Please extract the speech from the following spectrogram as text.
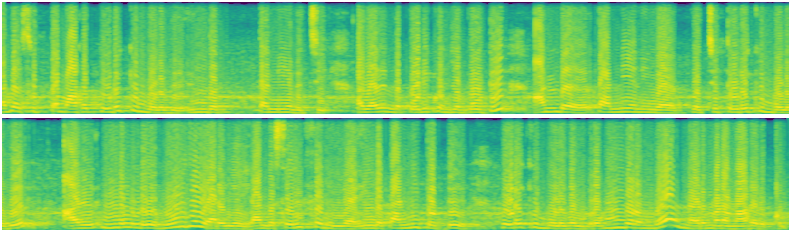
அதை சுத்தமாக துடைக்கும் பொழுது இந்த தண்ணியை வச்சு அதாவது இந்த பொடி கொஞ்சம் போட்டு அந்த தண்ணியை நீங்க வச்சு துடைக்கும் பொழுது அது உங்களுடைய பூஜை அறையை அந்த செல்ஃபை நீங்க இந்த தண்ணி தொட்டு துடைக்கும் பொழுதும் ரொம்ப ரொம்ப நறுமணமாக இருக்கும்.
